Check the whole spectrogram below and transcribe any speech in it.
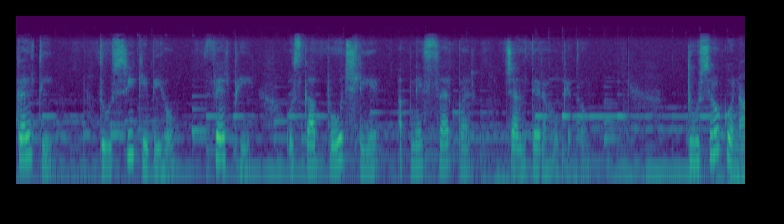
गलती दूसरी की भी हो, फिर भी उसका बोझ लिए अपने सर पर चलते रहोगे तुम। दूसरों को ना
